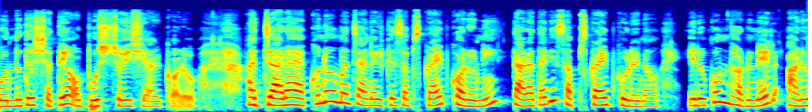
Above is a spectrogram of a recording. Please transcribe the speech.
বন্ধুদের সাথে অবশ্যই শেয়ার করো। আর যারা এখনও আমার চ্যানেলকে সাবস্ক্রাইব করনি, তাড়াতাড়ি সাবস্ক্রাইব করে নাও এরকম ধরনের আরও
